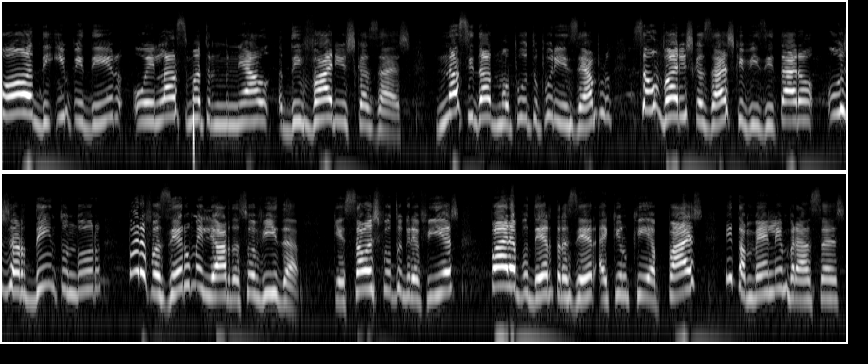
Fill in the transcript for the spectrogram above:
pode impedir o enlace matrimonial de vários casais. Na cidade de Maputo, por exemplo, são vários casais que visitaram o Jardim Tundur para fazer o melhor da sua vida, que são as fotografias para poder trazer aquilo que é paz e também lembranças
